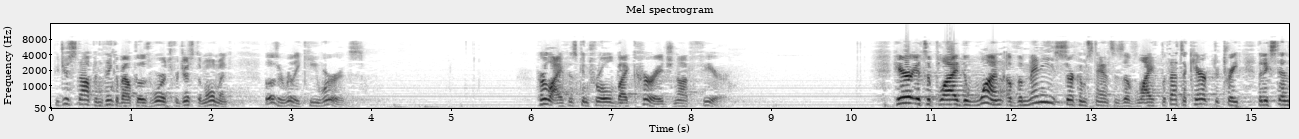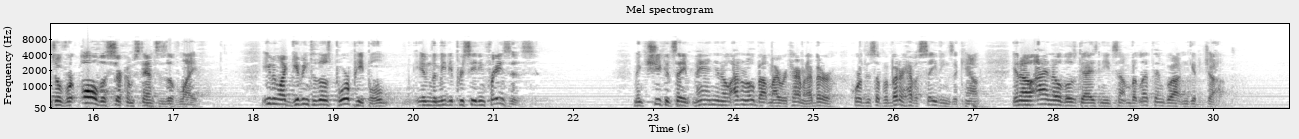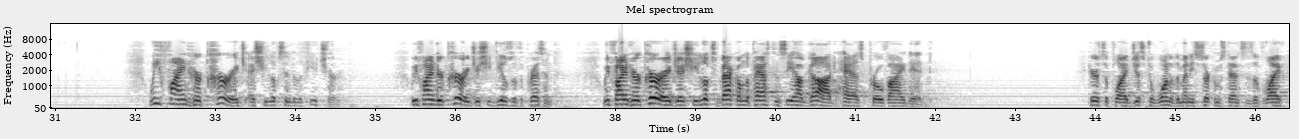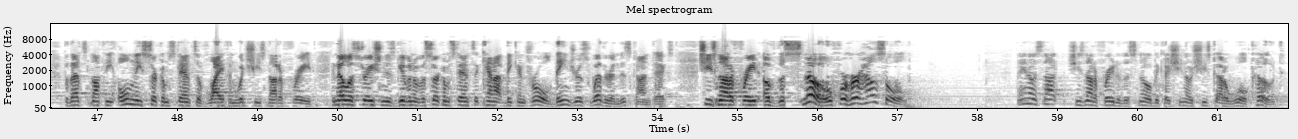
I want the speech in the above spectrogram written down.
If you just stop and think about those words for just a moment, those are really key words. Her life is controlled by courage, not fear. Here it's applied to one of the many circumstances of life, but that's a character trait that extends over all the circumstances of life. Even like giving to those poor people in the immediate preceding phrases. I mean, she could say, man, you know, I don't know about my retirement. I better hoard this up. I better have a savings account. You know, I know those guys need something, but let them go out and get a job. We find her courage as she looks into the future. We find her courage as she deals with the present. We find her courage as she looks back on the past and see how God has provided. Here it's applied just to one of the many circumstances of life, but that's not the only circumstance of life in which she's not afraid. An illustration is given of a circumstance that cannot be controlled, dangerous weather in this context. She's not afraid of the snow for her household. Now, you know, it's not, she's not afraid of the snow because she knows she's got a wool coat.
